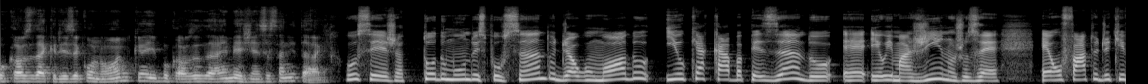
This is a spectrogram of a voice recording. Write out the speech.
por causa da crise econômica e por causa da emergência sanitária. Ou seja, todo mundo expulsando de algum modo e o que acaba pesando, é, eu imagino, José, é o fato de que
